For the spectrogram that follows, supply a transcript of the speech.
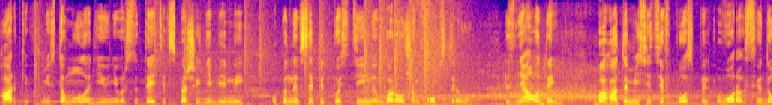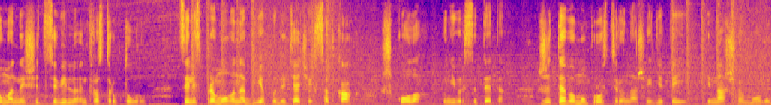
Харків, місто молоді і університетів з перших днів війни опинився під постійним ворожим обстрілом. З дня день, багато місяців поспіль ворог свідомо нищить цивільну інфраструктуру, цілеспрямовано б'є по дитячих садках, школах, університетах, життєвому простору наших дітей і нашої молоді.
